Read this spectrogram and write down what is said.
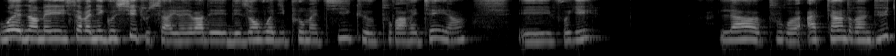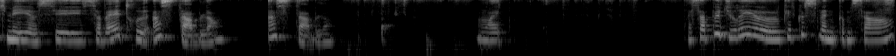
Ouais, non, mais ça va négocier tout ça. Il va y avoir des, envois diplomatiques euh, pour arrêter. Hein. Et vous voyez, là, pour atteindre un but, mais euh, c'est ça va être instable. Hein. Instable. Ouais. Ça peut durer euh, quelques semaines comme ça. Hein.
